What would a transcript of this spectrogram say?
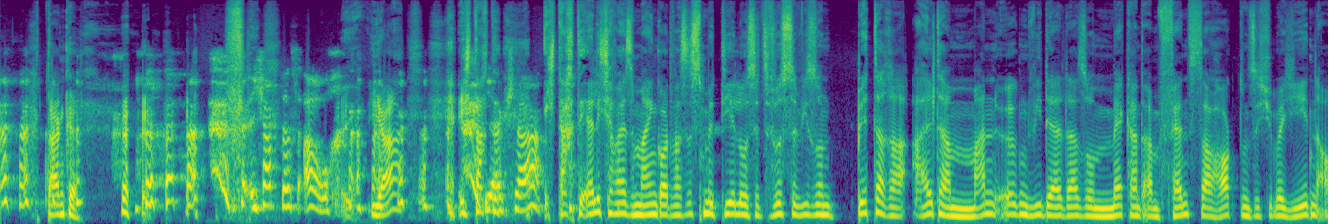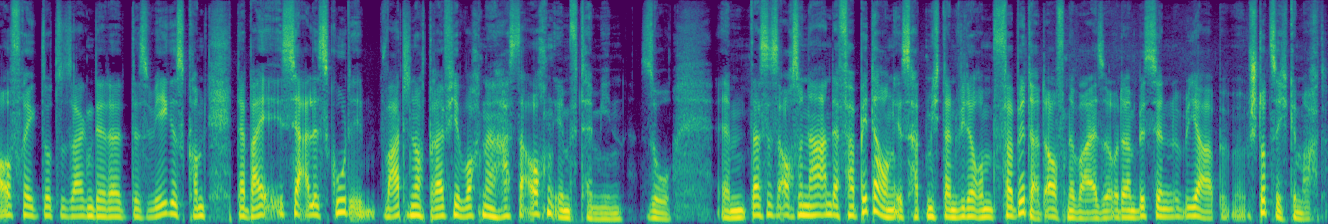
Danke. ich habe das auch. Ja, ich dachte, ja, klar. ich dachte ehrlicherweise, mein Gott, was ist mit dir los? Jetzt wirst du wie so ein bitterer alter Mann irgendwie, der da so meckernd am Fenster hockt und sich über jeden aufregt, sozusagen, der da des Weges kommt. Dabei ist ja alles gut. Warte noch drei, vier Wochen, dann hast du auch einen Impftermin. So. Ähm, dass es auch so nah an der Verbitterung ist, hat mich dann wiederum verbittert auf eine Weise oder ein bisschen, ja, stutzig gemacht.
